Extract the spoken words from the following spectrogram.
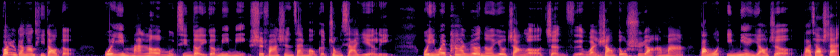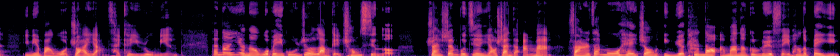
关于刚刚提到的，我隐瞒了母亲的一个秘密，是发生在某个仲夏夜里。我因为怕热呢，又长了疹子，晚上都需要阿嬷。帮我一面摇着芭蕉扇，一面帮我抓痒，才可以入眠。但那夜呢，我被一股热浪给冲醒了，转身不见摇扇的阿嬷，反而在摸黑中隐约看到阿嬷那个略肥胖的背影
